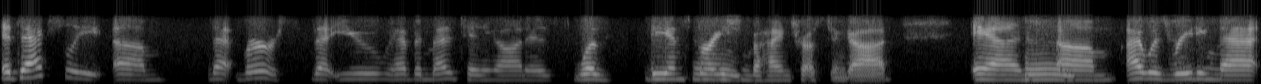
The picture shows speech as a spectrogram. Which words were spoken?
it's actually um, that verse that you have been meditating on is was the inspiration Mm. behind trust in God. And Mm. um, I was reading that,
